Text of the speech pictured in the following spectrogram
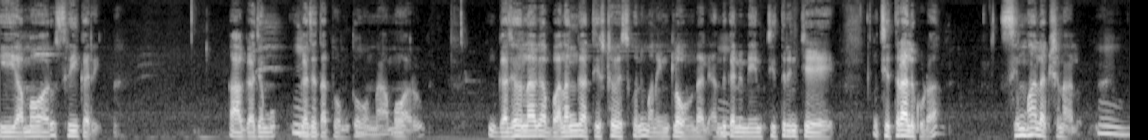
ఈ అమ్మవారు శ్రీకరి. ఆ గజము గజతత్వంతో ఉన్న అమ్మవారు గజంలాగా బలంగా తిష్ట వేసుకొని మన ఇంట్లో ఉండాలి. అందుకని నేను చిత్రించే చిత్రాలు కూడా సింహ లక్షణాలు. ఉమ్,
